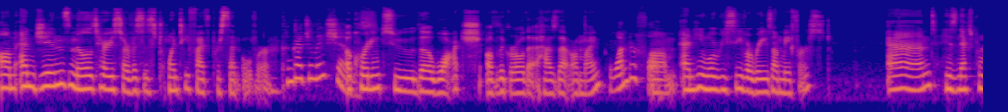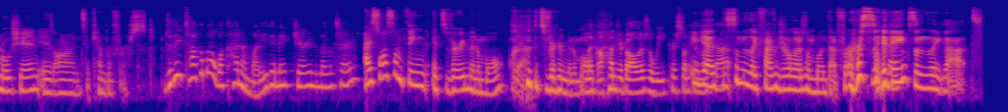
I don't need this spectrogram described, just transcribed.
Um, and Jin's military service is twenty five percent over, Congratulations. according to the watch of the girl that has that online. Wonderful. Um, and he will receive a raise on May first. And his next promotion is on September 1st. Do they talk about what kind of money they make during the military? I saw something. It's very minimal. Yeah. it's very minimal. Like a hundred dollars a week or something yeah, like that? something like five hundred dollars a month at first. I think something like that.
